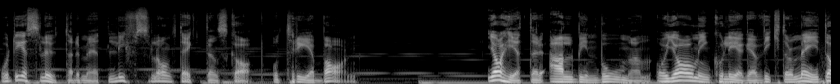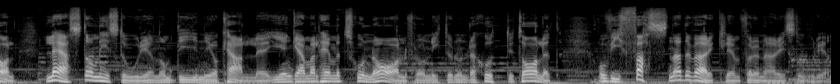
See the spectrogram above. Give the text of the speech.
Och det slutade med ett livslångt äktenskap och tre barn. Jag heter Albin Boman och jag och min kollega Viktor Mejdal läste om historien om Dini och Kalle i en gammal Hemmets Journal från 1970-talet och vi fastnade verkligen för den här historien.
